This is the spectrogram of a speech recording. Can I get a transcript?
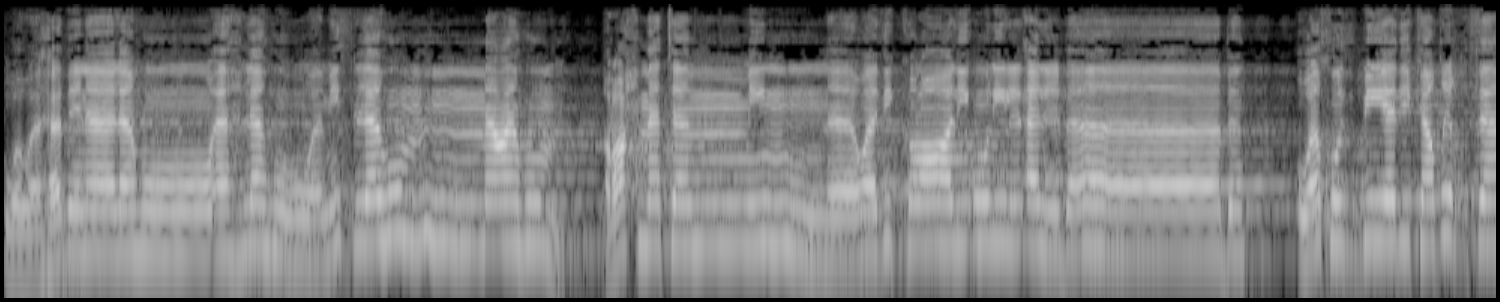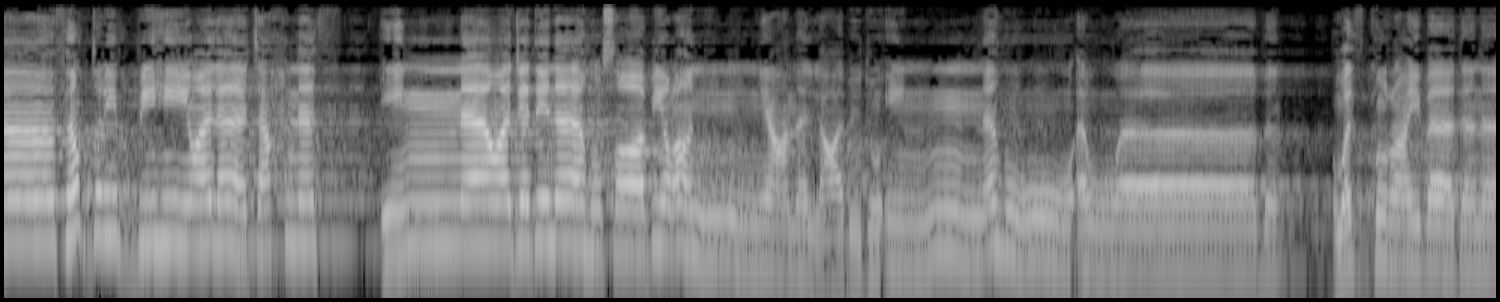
ووهبنا له أهله ومثلهم معهم رحمة منا وذكرى لأولي الألباب. وخذ بيدك ضغثا فاضرب به ولا تحنث. انا وجدناه صابرا نعم العبد انه اواب واذكر عبادنا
